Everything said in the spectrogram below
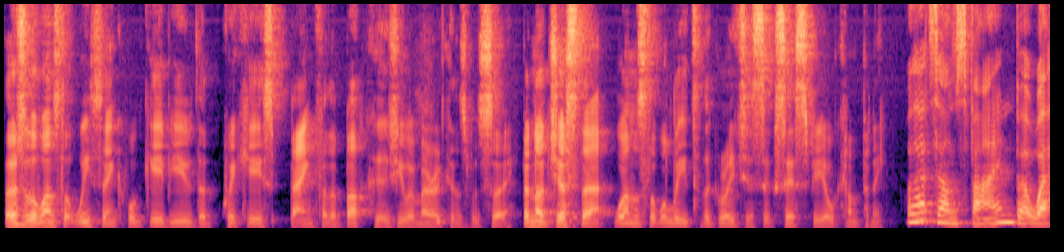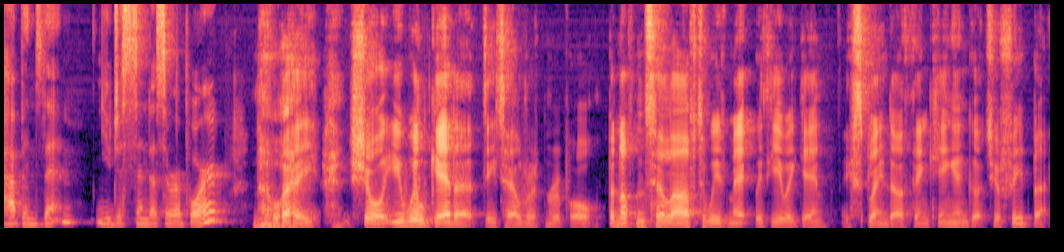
Those are the ones that we think will give you the quickest bang for the buck, as you Americans would say. But not just that, ones that will lead to the greatest success for your company. Well, that sounds fine, but what happens then? You just send us a report? No way. Sure, you will get a detailed written report, but not until after we've met with you again, explained our thinking, and got your feedback.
